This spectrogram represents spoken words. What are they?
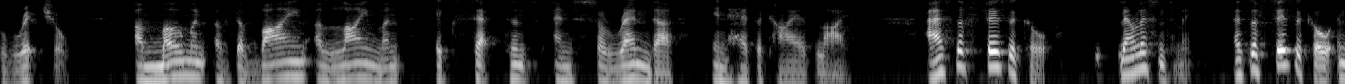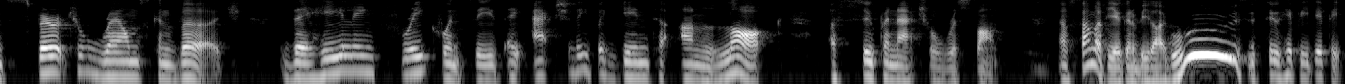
ritual, a moment of divine alignment, acceptance, and surrender in Hezekiah's life. As the physical, now listen to me, as the physical and spiritual realms converge, the healing frequencies, they actually begin to unlock a supernatural response. Mm. Now, some of you are going to be like, woo, this is too hippy dippy.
